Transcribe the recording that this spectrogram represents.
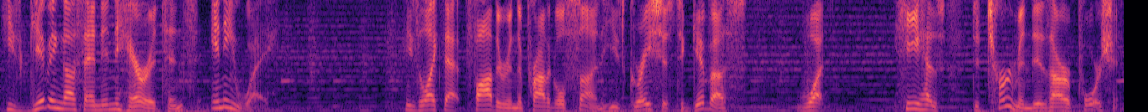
He's giving us an inheritance anyway. He's like that father in the prodigal son. He's gracious to give us what he has determined is our portion,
